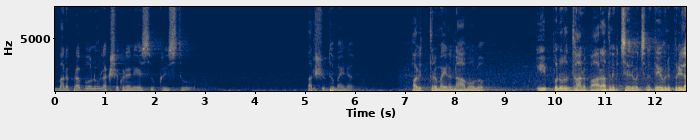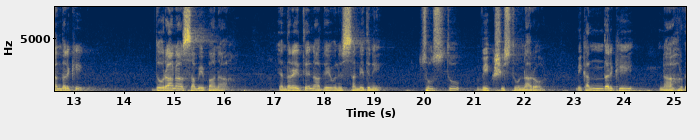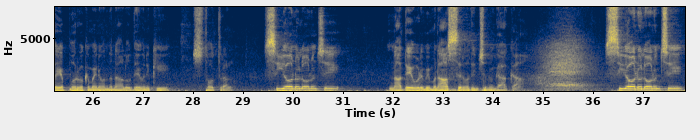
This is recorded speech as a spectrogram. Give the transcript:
మన ప్రభువును రక్షకుడైన యేసుక్రీస్తు పరిశుద్ధమైన పవిత్రమైన నామంలో ఈ పునరుద్ధాన ఆరాధనకు చేరవచ్చిన దేవుని ప్రియులందరికీ దూరాన సమీపాన ఎందరైతే నా దేవుని సన్నిధిని చూస్తూ వీక్షిస్తూ ఉన్నారో మీకందరికీ నా హృదయపూర్వకమైన వందనాలు దేవునికి స్తోత్రాలు. సియోనులో నుంచి నా దేవుడు మిమ్మల్ని ఆశీర్వదించును గాక. సియోనులో నుంచి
